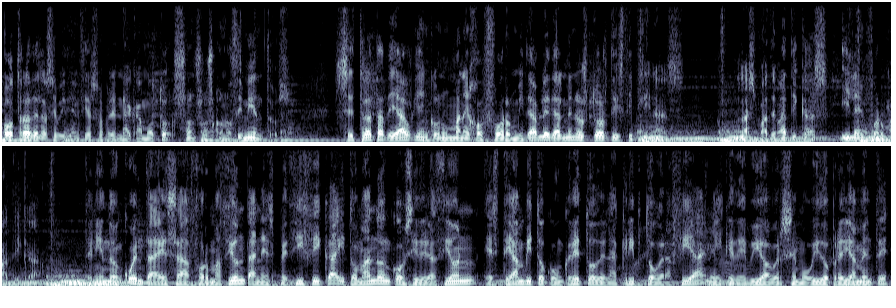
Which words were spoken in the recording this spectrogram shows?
Otra de las evidencias sobre Nakamoto son sus conocimientos. Se trata de alguien con un manejo formidable de al menos dos disciplinas, las matemáticas y la informática. Teniendo en cuenta esa formación tan específica y tomando en consideración este ámbito concreto de la criptografía en el que debió haberse movido previamente,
